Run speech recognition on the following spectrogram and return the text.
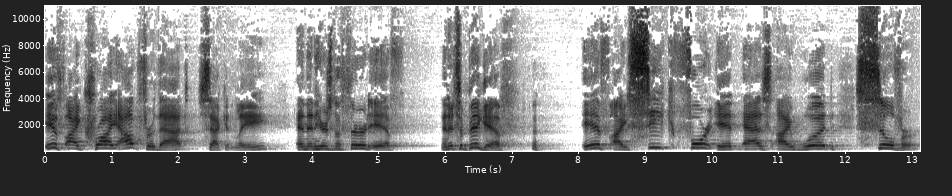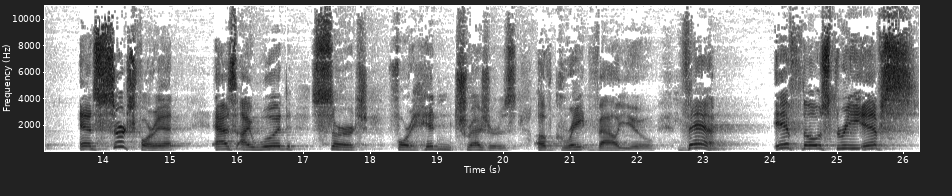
If I cry out for that, secondly, and then here's the third if, and it's a big if, if I seek for it as I would silver and search for it as I would search for hidden treasures of great value, then if those three ifs,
